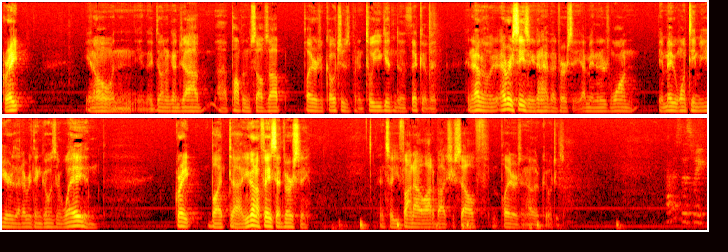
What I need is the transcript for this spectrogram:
great, you know, and they've done a good job uh, pumping themselves up, players or coaches, but until you get into the thick of it, and every, every season you're going to have adversity. I mean, there's one, maybe one team a year that everything goes their way, and great, but uh, you're going to face adversity. And so you find out a lot about yourself, and players, and other coaches. How does this week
